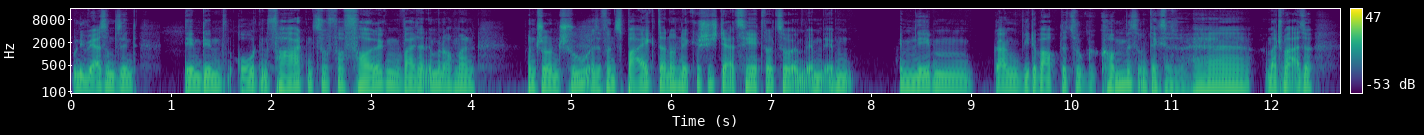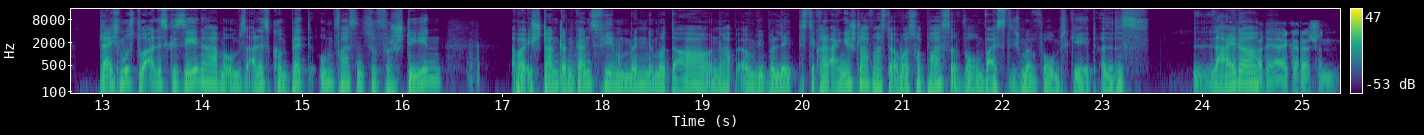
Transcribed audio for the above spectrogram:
Universum sind, dem, den roten Faden zu verfolgen, weil dann immer noch mal von John Chu, also von Spike, da noch eine Geschichte erzählt wird, so im, im, im, im Neben, Gang, wie der überhaupt dazu gekommen ist und denkst dir so, hä? Manchmal, also, vielleicht musst du alles gesehen haben, um es alles komplett umfassend zu verstehen. Aber ich stand an ganz vielen Momenten immer da und habe irgendwie überlegt, bist du gerade eingeschlafen, hast du irgendwas verpasst und warum weißt du nicht mehr, worum es geht? Also das leider. Aber der hat ja schon,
